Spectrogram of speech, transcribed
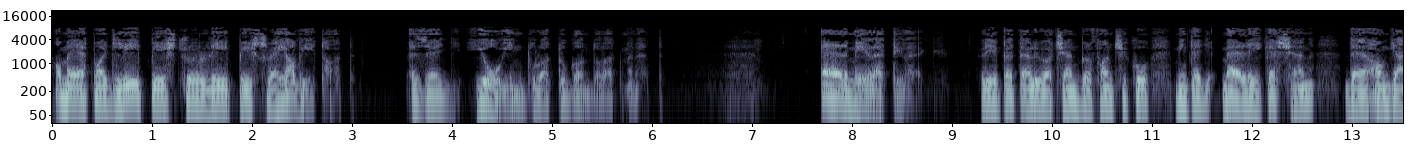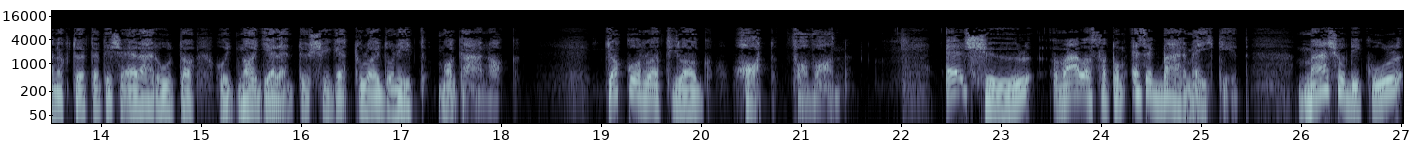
amelyet majd lépésről lépésre javíthat. Ez egy jó indulatú gondolatmenet elméletileg. Lépett elő a csendből Fancsikó, mint egy mellékesen, de hangjának törtetése elárulta, hogy nagy jelentőséget tulajdonít magának. Gyakorlatilag hat fa van. Elsőül választhatom ezek bármelyikét. Másodikul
